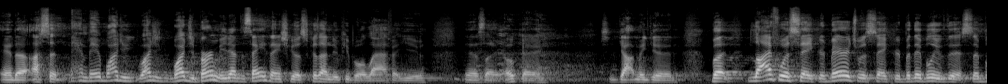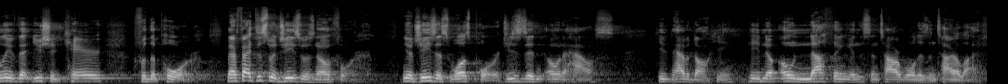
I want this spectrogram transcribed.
And uh, I said, Man, babe, why'd you, why'd, you, why'd you burn me? You didn't have to say anything. She goes, Because I knew people would laugh at you. And it's like, Okay. She got me good. But life was sacred, marriage was sacred, but they believed this. They believed that you should care for the poor. Matter of fact, this is what Jesus was known for. You know, Jesus was poor. Jesus didn't own a house, he didn't have a donkey, he owned nothing in this entire world his entire life.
